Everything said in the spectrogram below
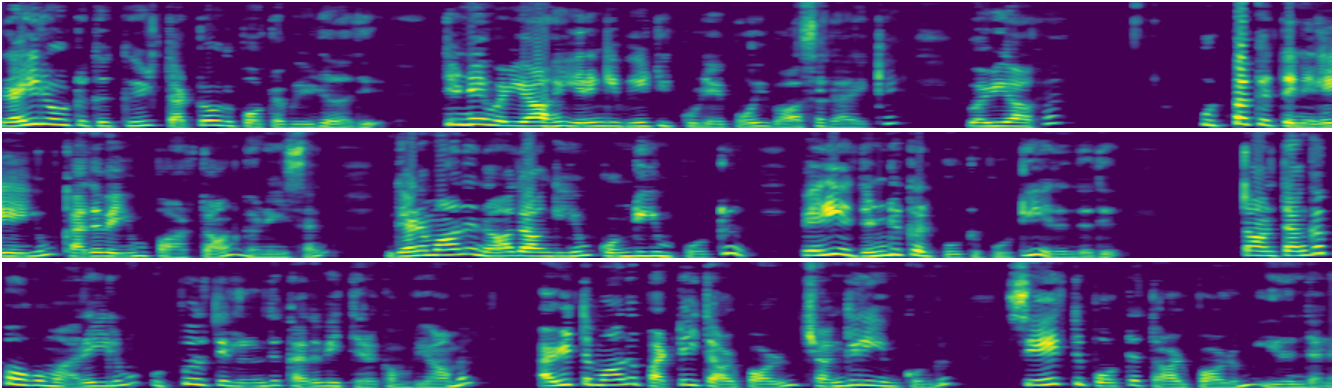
ரயிலோட்டுக்கு கீழ் தட்டோடு போட்ட வீடு அது. திண்ணை வழியாக இறங்கி வீட்டிற்குள்ளே போய் வாசல் அறைக்கு வழியாக உட்பக்கத்து நிலையையும் கதவையும் பார்த்தான் கணேசன். கனமான நாதாங்கியும் கொண்டியும் போட்டு பெரிய திண்டுக்கல் போட்டு பூட்டி இருந்தது. தான் தங்கப் போகும் அறையிலும் உட்புறத்திலிருந்து கதவை திறக்க முடியாமல் அழுத்தமான பட்டை தாழ்பாலும் சங்கிலியும் கொண்டு சேர்த்து போட்ட தாழ்பாலும் இருந்தன.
